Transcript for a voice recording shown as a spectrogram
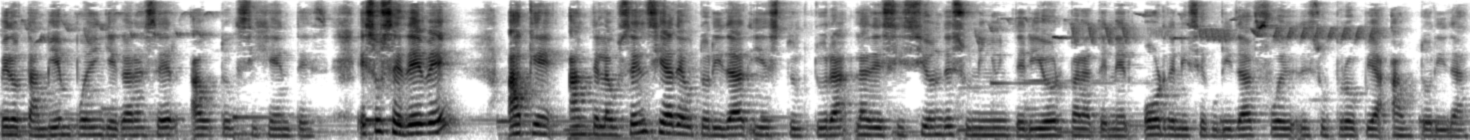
pero también pueden llegar a ser autoexigentes. Eso se debe a que ante la ausencia de autoridad y estructura, la decisión de su niño interior para tener orden y seguridad fue de su propia autoridad.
